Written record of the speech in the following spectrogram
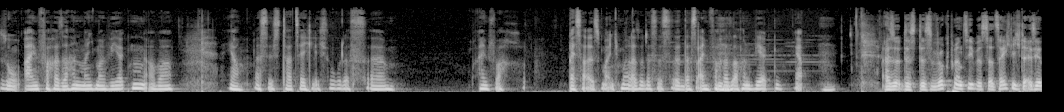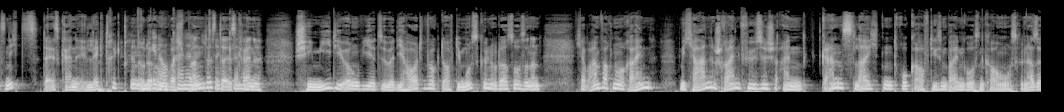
so einfache Sachen manchmal wirken. Aber ja, es ist tatsächlich so, dass äh, einfach besser ist manchmal. Also, dass es, äh, dass einfache mhm. Sachen wirken. Ja. Mhm. Also das, das Wirkprinzip ist tatsächlich, da ist jetzt nichts, da ist keine Elektrik drin oder genau, irgendwas Spannendes, Elektrik, da ist genau. keine Chemie, die irgendwie jetzt über die Haut wirkt, auf die Muskeln oder so, sondern ich habe einfach nur rein mechanisch, rein physisch einen ganz leichten Druck auf diesen beiden großen Kaumuskeln. Also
